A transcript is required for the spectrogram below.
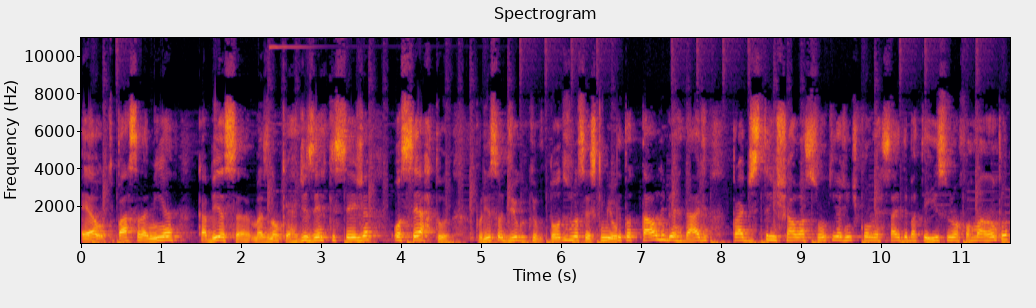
é o que passa na minha cabeça, mas não quer dizer que seja o certo. Por isso eu digo que todos vocês que me ouvem têm total liberdade para destrinchar o assunto e a gente conversar e debater isso de uma forma ampla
